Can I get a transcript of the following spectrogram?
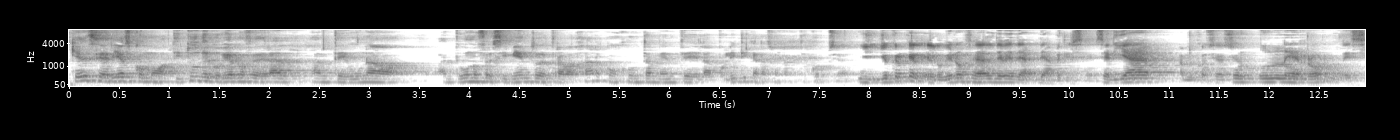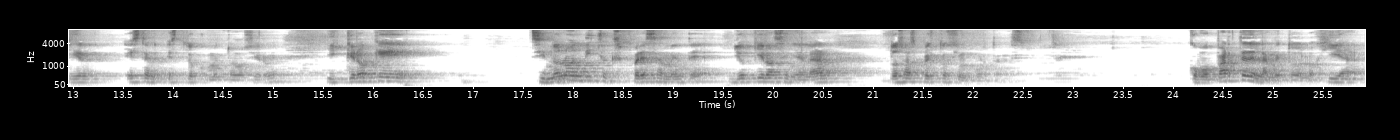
¿Qué desearías como actitud del gobierno federal ante, una, ante un ofrecimiento de trabajar conjuntamente la política nacional de corrupción? Yo creo que el, gobierno federal debe de, abrirse. Sería, a mi consideración, un error decir este, este documento no sirve. Y creo que si no lo han dicho expresamente, yo quiero señalar dos aspectos importantes. Como parte de la metodología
